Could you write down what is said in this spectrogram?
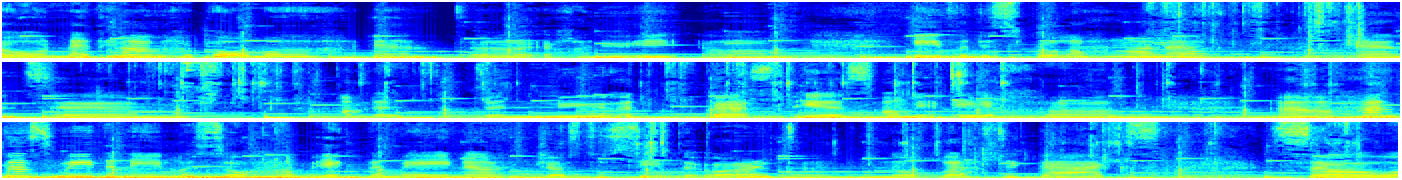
Zo net aangekomen en uh, ik ga nu um, even de spullen halen. En um, omdat het nu het best is om je eigen uh, handtas mee te nemen, zo heb ik de mijne, just to save the earth, no plastic bags. So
